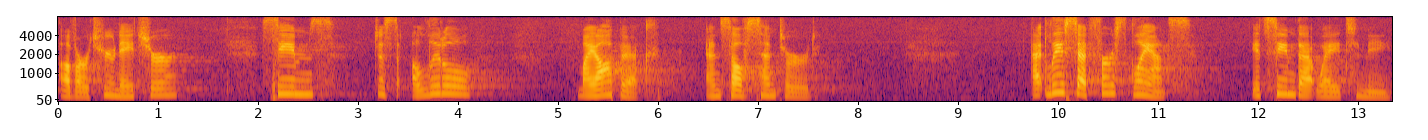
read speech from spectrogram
of our true nature, seems just a little myopic and self centered at least at first glance, it seemed that way to me.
